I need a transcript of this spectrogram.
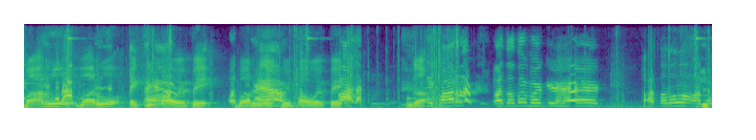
Baru baru equip AWP, baru equip AWP. Enggak. Parah. Atau pakai hack. Atau atau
